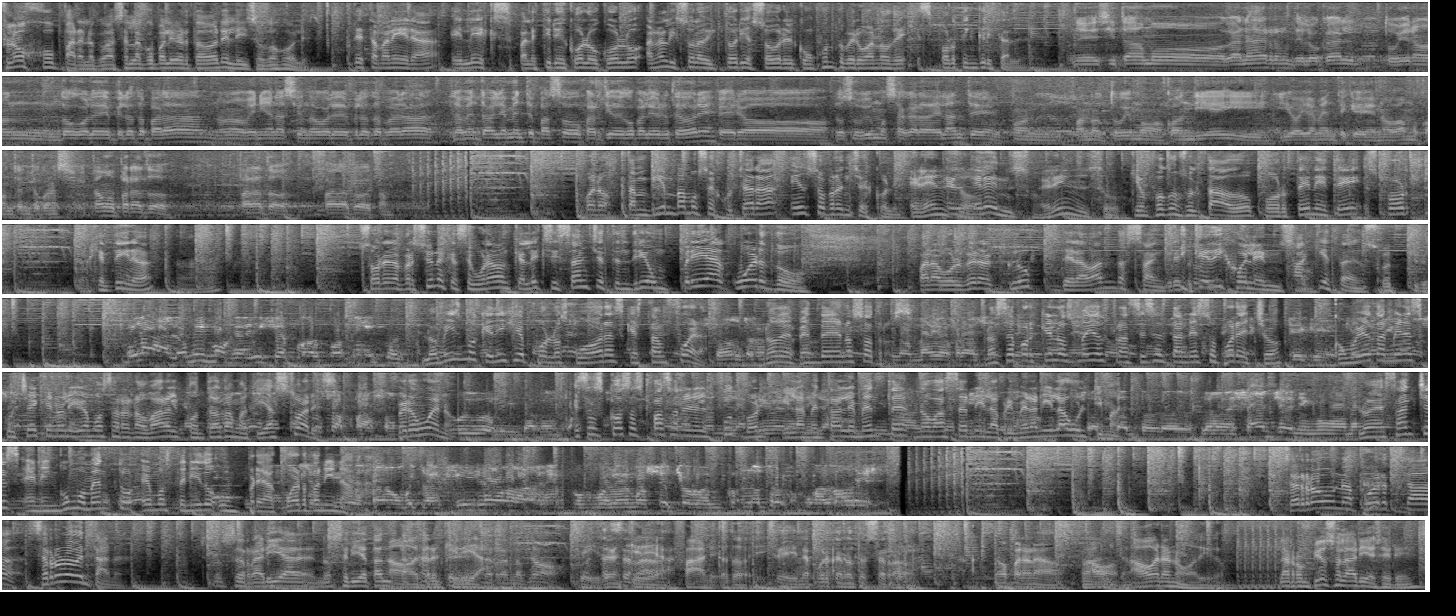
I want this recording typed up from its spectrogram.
flojo para lo que va a ser la Copa Libertadores le hizo dos goles. De esta manera, el ex palestino y Colo Colo analizó la victoria sobre el conjunto peruano de Sporting Cristal. Necesitábamos ganar de local, tuvieron dos goles de pelota parada, no nos venían haciendo goles de pelota parada. Lamentablemente pasó partido de Copa Libertadores, pero lo subimos a sacar adelante con- cuando estuvimos con 10 y, y obviamente que nos vamos contentos con eso. Estamos para todo, para todo, para todo estamos. Bueno, también vamos a escuchar a Enzo Francescoli. El Enzo. El, el Enzo. El Enzo. Quien fue consultado por TNT Sport de Argentina sobre las versiones que aseguraban que Alexis Sánchez tendría un preacuerdo para volver al club de la banda Sangre. ¿Y qué dijo el Enzo? Aquí está Enzo. Mirá, lo mismo que dije por, por Nico. Lo mismo que dije por los jugadores que están fuera. No depende de nosotros. No sé por qué los medios franceses dan eso por hecho, como yo también escuché que no le íbamos a renovar el contrato a Matías Suárez. Pero bueno, esas cosas pasan en el fútbol y lamentablemente no va a ser ni la primera ni la última. Lo de Sánchez en ningún momento. Lo de Sánchez en ningún momento hemos tenido un preacuerdo ni nada. Estamos muy tranquilos, como lo hemos hecho con otros jugadores. Cerró una puerta, cerró una ventana. No cerraría, no sería tan No, de tranquilidad. cerrar la puerta. No, Sí, está tranquilidad, cerrada. falta todavía. Sí, la puerta no está cerrada. No, para nada. Ahora, ahora no, digo. La rompió Solari ayer, ¿eh?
